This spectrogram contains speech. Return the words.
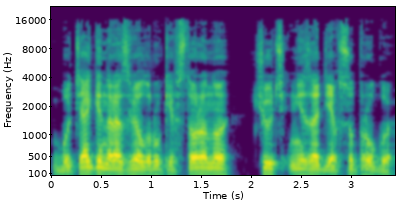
Бутягин развел руки в сторону, чуть не задев супругу.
